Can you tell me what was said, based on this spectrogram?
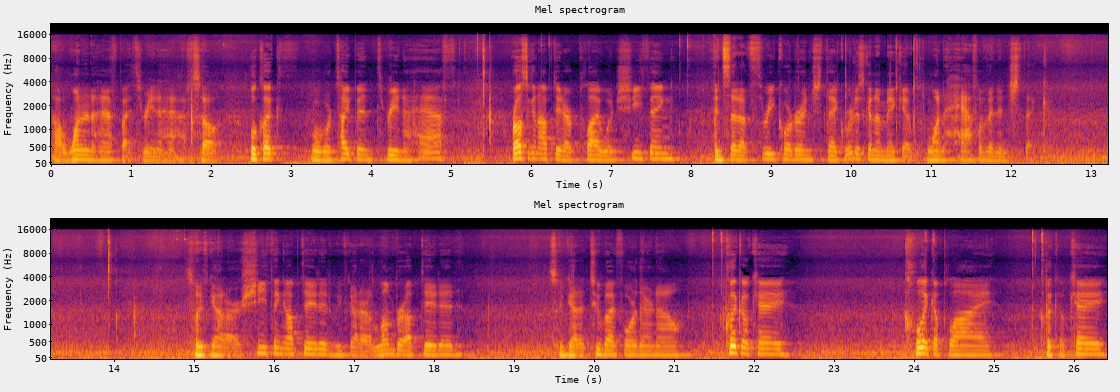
a 1.5 by 3.5. So we'll click, well, we'll type in 3.5. We're also going to update our plywood sheathing instead of three quarter inch thick, we're just going to make it one half of an inch thick. So we've got our sheathing updated, we've got our lumber updated. So we've got a 2x4 there now. Click OK, click apply, click OK,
